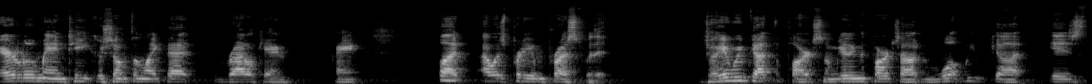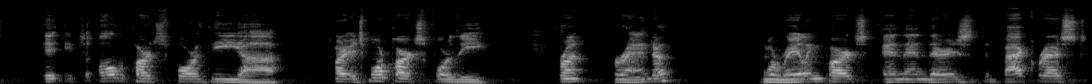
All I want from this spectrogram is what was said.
heirloom antique or something like that, rattle can paint. But I was pretty impressed with it. So here we've got the parts, and I'm getting the parts out, and what we've got is it, it's all the parts for the, uh, or it's more parts for the front veranda more railing parts, and then there's the backrest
